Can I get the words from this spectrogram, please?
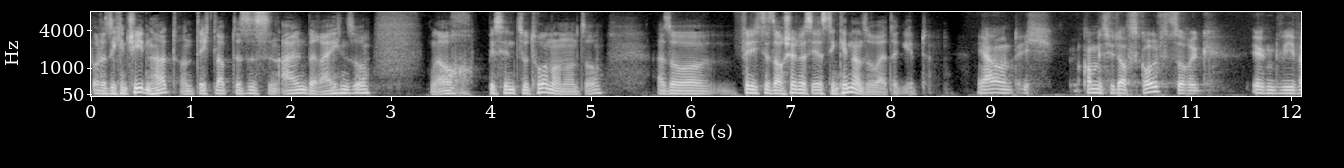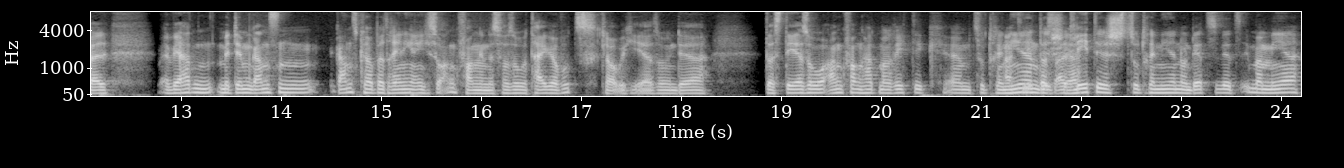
oder sich entschieden hat. Und ich glaube, das ist in allen Bereichen so. Und auch bis hin zu Turnern und so. Also finde ich das auch schön, dass ihr es den Kindern so weitergibt. Ja, und ich komme jetzt wieder aufs Golf zurück irgendwie, weil wir hatten mit dem ganzen Ganzkörpertraining eigentlich so angefangen. Das war so Tiger Woods, glaube ich, eher so in der, dass der so angefangen hat, mal richtig ähm, zu trainieren, athletisch, das athletisch ja. zu trainieren. Und jetzt wird es immer mehr,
